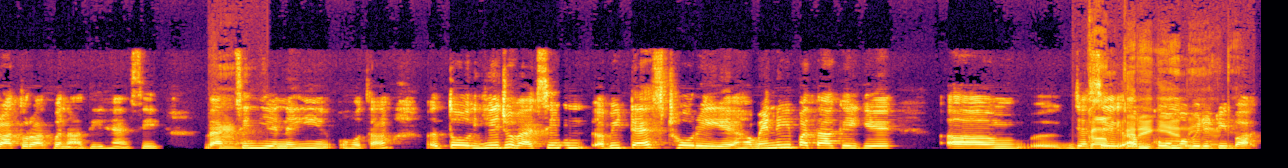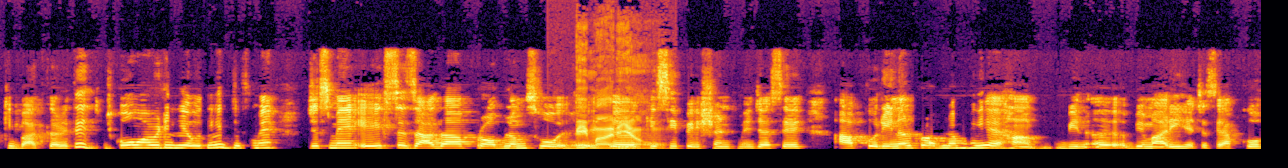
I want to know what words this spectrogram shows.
रातों रात बना दी है ऐसी वैक्सीन हम्म। ये नहीं होता। तो ये जो वैक्सीन अभी टेस्ट हो रही है हमें नहीं पता कि ये जैसे हम कोमोबिडिटी बा, की बात कर रहे थे कोमोबिडिटी ये होती है जिसमें जिसमें एक से ज़्यादा प्रॉब्लम्स हो किसी पेशेंट में जैसे आपको रीनल प्रॉब्लम भी है हाँ बीमारी है जैसे आपको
